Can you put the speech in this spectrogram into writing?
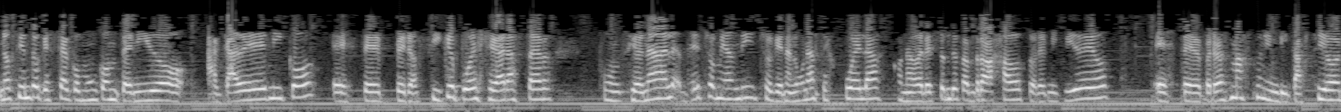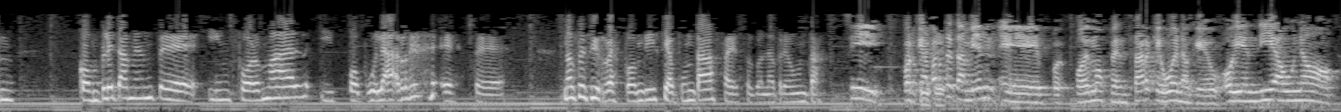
no siento que sea como un contenido académico, este, pero sí que puede llegar a ser funcional. De hecho, me han dicho que en algunas escuelas con adolescentes han trabajado sobre mis videos, este, pero es más una invitación completamente informal y popular. Este, no sé si respondí, si apuntabas a eso con la pregunta. Sí, porque aparte también eh, podemos pensar que, bueno, que hoy en día uno,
